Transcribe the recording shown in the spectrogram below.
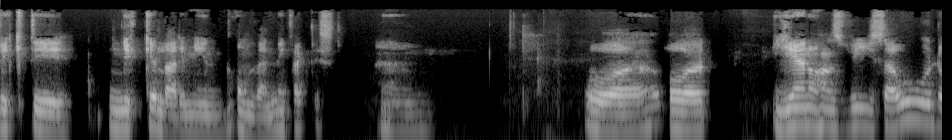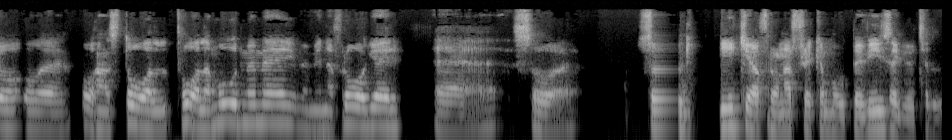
viktig nyckel där i min omvändning faktiskt. Ehm, och, och genom hans visa ord och, och, och hans tål, tålamod med mig, med mina frågor, eh, så, så gick jag från att försöka motbevisa Gud till,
